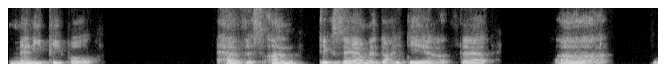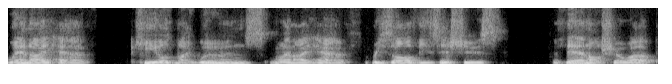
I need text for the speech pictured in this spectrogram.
many people have this unexamined idea that uh, when I have healed my wounds, when I have resolved these issues, then I'll show up.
